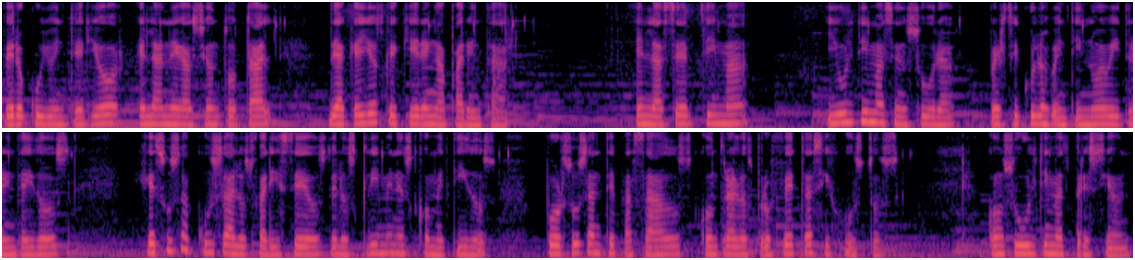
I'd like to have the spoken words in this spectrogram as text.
pero cuyo interior es la negación total de aquellos que quieren aparentar. En la séptima y última censura, versículos 29 y 32, Jesús acusa a los fariseos de los crímenes cometidos por sus antepasados contra los profetas y justos, con su última expresión,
